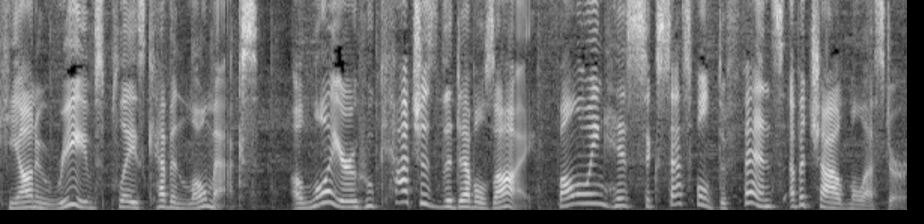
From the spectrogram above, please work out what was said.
Keanu Reeves plays Kevin Lomax, a lawyer who catches the devil's eye following his successful defense of a child molester.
